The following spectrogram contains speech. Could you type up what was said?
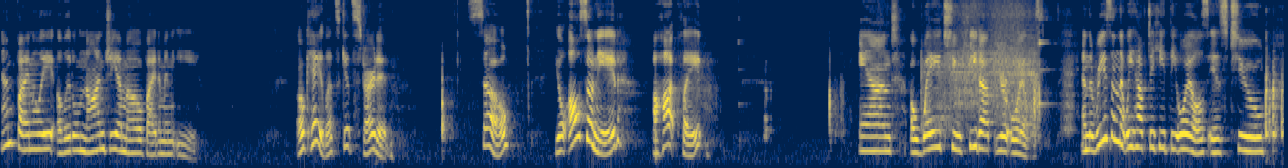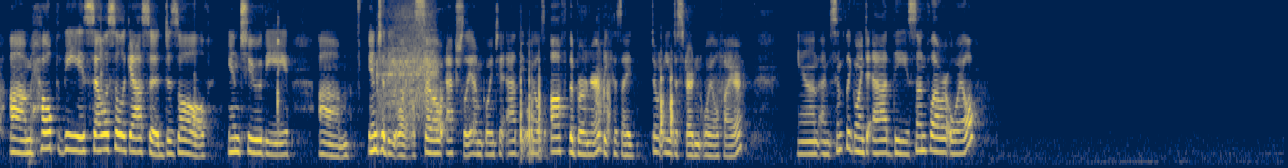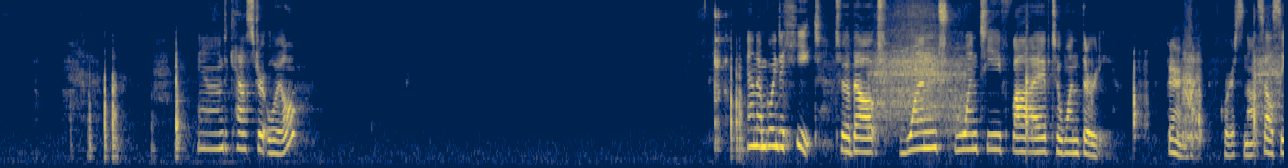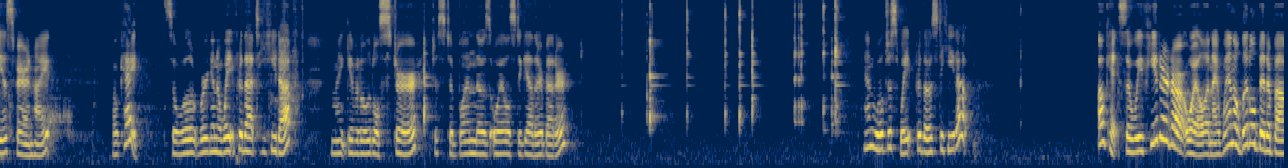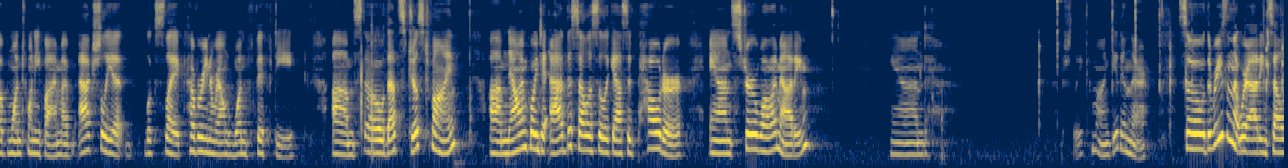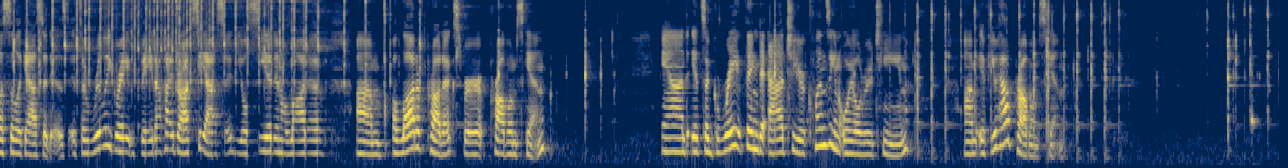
And finally, a little non-GMO vitamin E. Okay, let's get started. So, you'll also need a hot plate and a way to heat up your oils. And the reason that we have to heat the oils is to um, help the salicylic acid dissolve into the um, into the oils. So actually I'm going to add the oils off the burner because I don't need to start an oil fire. And I'm simply going to add the sunflower oil and castor oil. And I'm going to heat to about 125 to 130 Fahrenheit. Of course, not Celsius, Fahrenheit. Okay, so we we are going to wait for that to heat up. I might give it a little stir just to blend those oils together better. And we'll just wait for those to heat up. Okay, so we've heated our oil and I went a little bit above 125. I'm actually at, looks like hovering around 150. Um, so that's just fine. Um, now I'm going to add the salicylic acid powder and stir while I'm adding. And actually, come on, get in there. So the reason that we're adding salicylic acid is it's a really great beta hydroxy acid. You'll see it in a lot of um, a lot of products for problem skin. And it's a great thing to add to your cleansing oil routine um, if you have problem skin.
